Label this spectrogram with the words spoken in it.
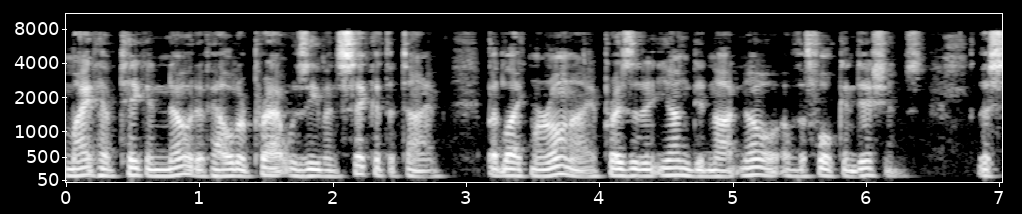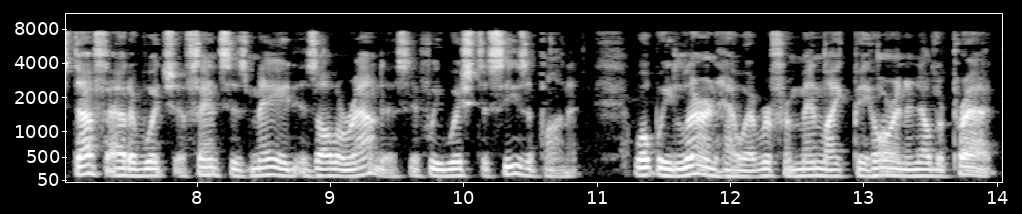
might have taken note of how Elder Pratt was even sick at the time, but like Moroni, President Young did not know of the full conditions. The stuff out of which offense is made is all around us if we wish to seize upon it. What we learn, however, from men like Pahoran and Elder Pratt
